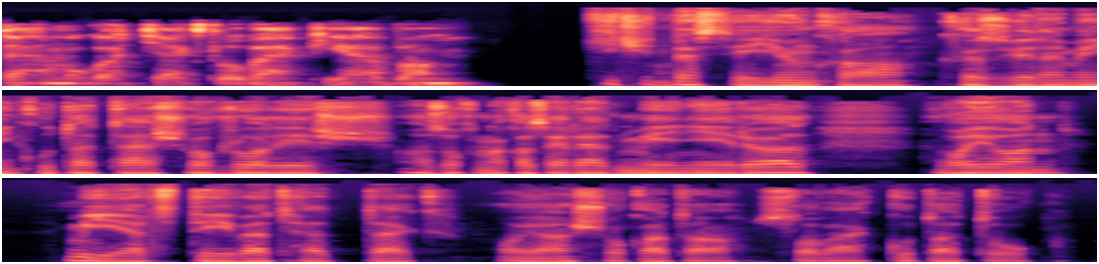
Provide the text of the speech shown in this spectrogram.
támogatják Szlovákiában. Kicsit beszéljünk a közvéleménykutatásokról és azoknak az eredményéről. Vajon miért tévedhettek olyan sokat a szlovák kutatók?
